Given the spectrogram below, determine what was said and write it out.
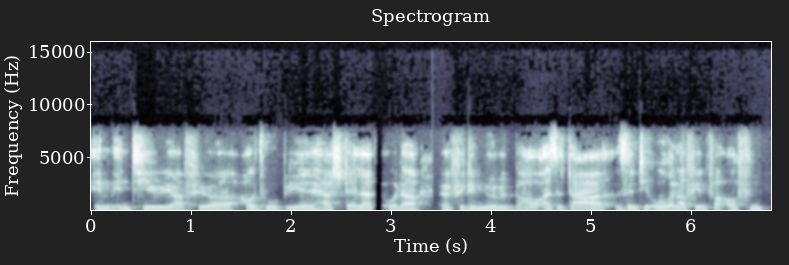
im Interior für Automobilhersteller oder äh, für den Möbelbau. Also da sind die Ohren auf jeden Fall offen.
